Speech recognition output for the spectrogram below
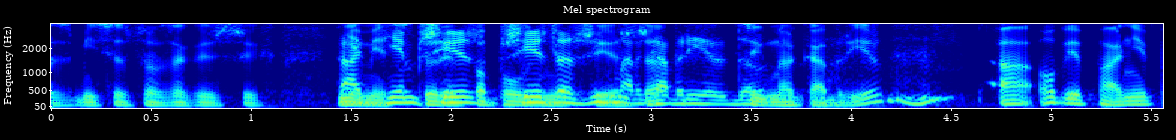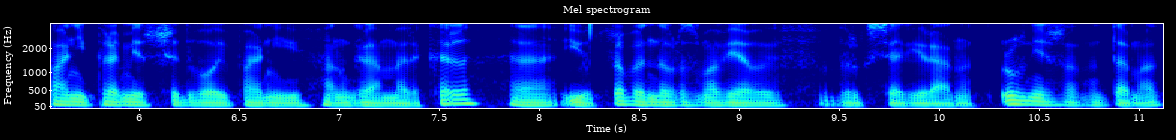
e, z ministrem spraw zagranicznych Tak, Niemiec, wiem, który przyjeżdża- po południu przyjeżdża przyjeżdża. Gabriel do- Sigmar Gabriel. A obie panie, pani premier Szydło i pani Angela Merkel, e, jutro będą rozmawiały w Brukseli rano, również na ten temat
